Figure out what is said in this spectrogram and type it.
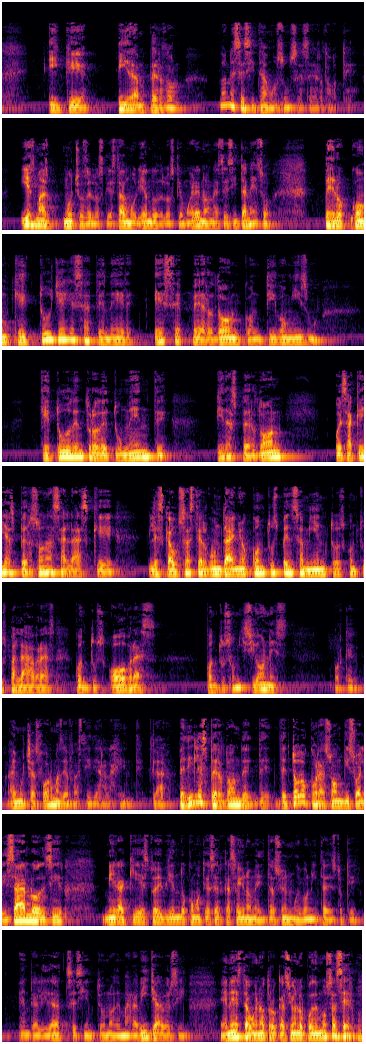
y que pidan perdón. No necesitamos un sacerdote. Y es más, muchos de los que están muriendo, de los que mueren, no necesitan eso. Pero con que tú llegues a tener ese perdón contigo mismo, que tú dentro de tu mente pidas perdón, pues aquellas personas a las que les causaste algún daño con tus pensamientos, con tus palabras, con tus obras, con tus omisiones, porque hay muchas formas de fastidiar a la gente. Claro. Pedirles perdón de, de, todo corazón, visualizarlo, decir, mira, aquí estoy viendo cómo te acercas, hay una meditación muy bonita de esto que en realidad se siente uno de maravilla, a ver si en esta o en otra ocasión lo podemos hacer.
